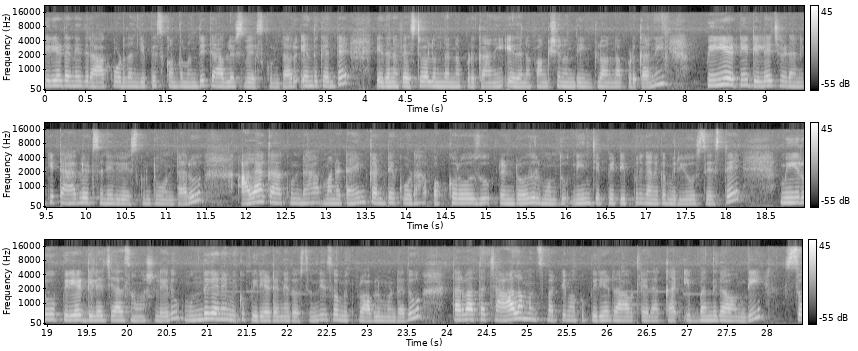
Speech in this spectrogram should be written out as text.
పీరియడ్ అనేది రాకూడదని చెప్పేసి కొంతమంది ట్యాబ్లెట్స్ వేసుకుంటారు. ఎందుకంటే ఏదైనా ఫెస్టివల్ ఉందన్నప్పుడు కానీ ఏదైనా ఫంక్షన్ ఉంది ఇంట్లో అన్నప్పుడు కానీ పీరియడ్ని డిలే చేయడానికి ట్యాబ్లెట్స్ అనేది వేసుకుంటూ ఉంటారు. అలా కాకుండా మన టైం కంటే కూడా ఒక్కరోజు రెండు రోజుల ముందు నేను చెప్పే టిప్ని కనుక మీరు యూస్ చేస్తే మీరు పీరియడ్ డిలే చేయాల్సిన అవసరం లేదు. ముందుగానే మీకు పీరియడ్ అనేది వస్తుంది. సో మీకు ప్రాబ్లం ఉండదు. తర్వాత చాలా మంత్స్ బట్టి మాకు పీరియడ్ రావట్లేదు అక్క. ఇబ్బందిగా ఉంది. సో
